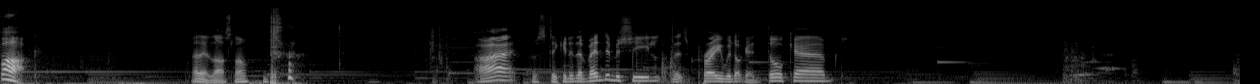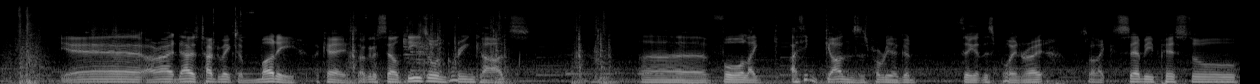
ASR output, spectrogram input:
Fuck! That didn't last long. Alright, I'm sticking in a vending machine. Let's pray we're not getting door camped. Yeah, alright, now it's time to make some money. Okay, so I'm going to sell diesel and green cards. Uh, for like, I think guns is probably a good thing at this point, right? So like semi-pistol,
